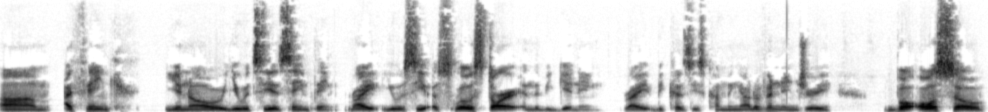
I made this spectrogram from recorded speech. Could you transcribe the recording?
um, I think you know you would see the same thing, right? You would see a slow start in the beginning, right? Because he's coming out of an injury, but also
